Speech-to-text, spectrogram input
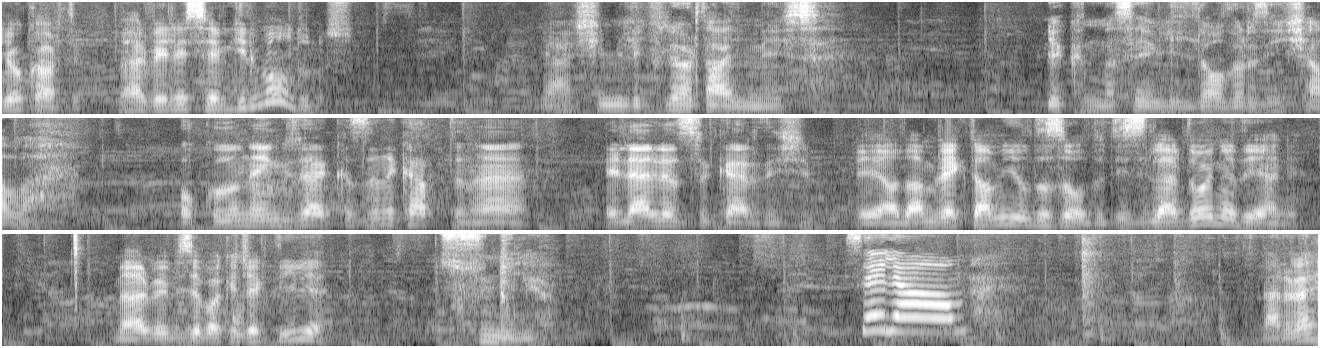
Yok artık. Merve ile sevgili mi oldunuz? yani şimdilik flört halindeyiz. Yakında sevgili de oluruz inşallah. Okulun en güzel kızını kaptın ha. Helal olsun kardeşim. E, adam reklam yıldızı oldu. Dizilerde oynadı yani. Cık, Merve bize bakacak değil ya. Susun geliyor. Selam. Merve,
